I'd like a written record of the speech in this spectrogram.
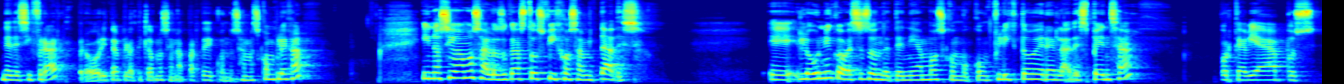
descifrar, pero ahorita platicamos en la parte de cuando sea más compleja. Y nos íbamos a los gastos fijos a mitades. Eh, lo único a veces donde teníamos como conflicto era en la despensa, porque había pues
